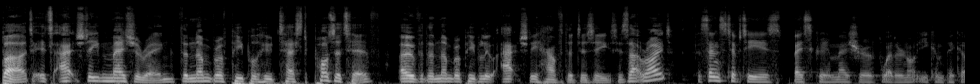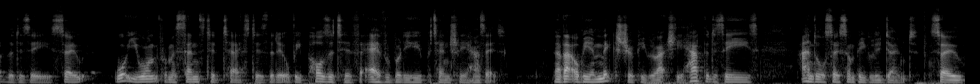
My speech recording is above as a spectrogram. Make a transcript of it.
But it's actually measuring the number of people who test positive over the number of people who actually have the disease. Is that right? Sensitivity is basically a measure of whether or not you can pick up the disease. So, what you want from a sensitive test is that it will be positive for everybody who potentially has it. Now, that will be a mixture of people who actually have the disease and also some people who don't. So,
